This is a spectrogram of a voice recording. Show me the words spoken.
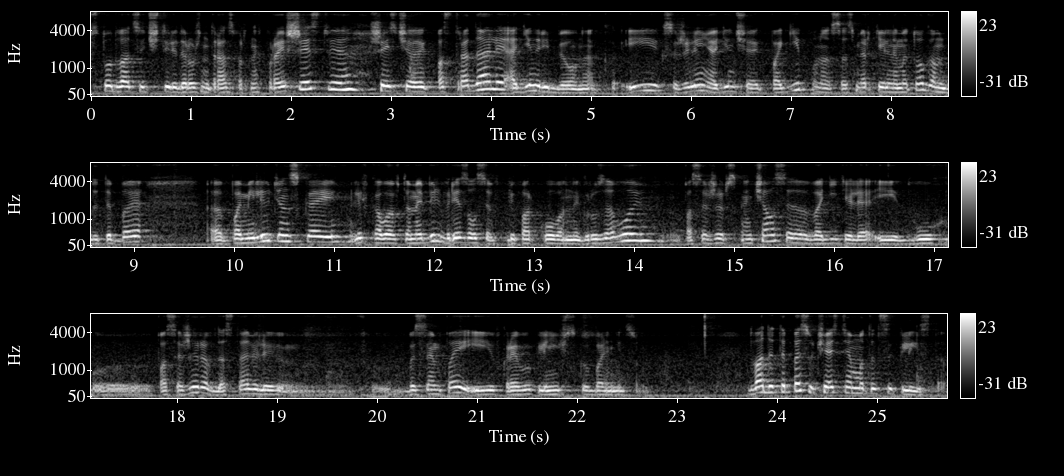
124 дорожно-транспортных происшествия, 6 человек пострадали, один ребенок. И, к сожалению, один человек погиб у нас со смертельным итогом ДТП по Милютинской легковой автомобиль врезался в припаркованный грузовой, пассажир скончался, водителя и двух э, пассажиров доставили в БСМП и в краевую клиническую больницу. Два ДТП с участием мотоциклистов.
